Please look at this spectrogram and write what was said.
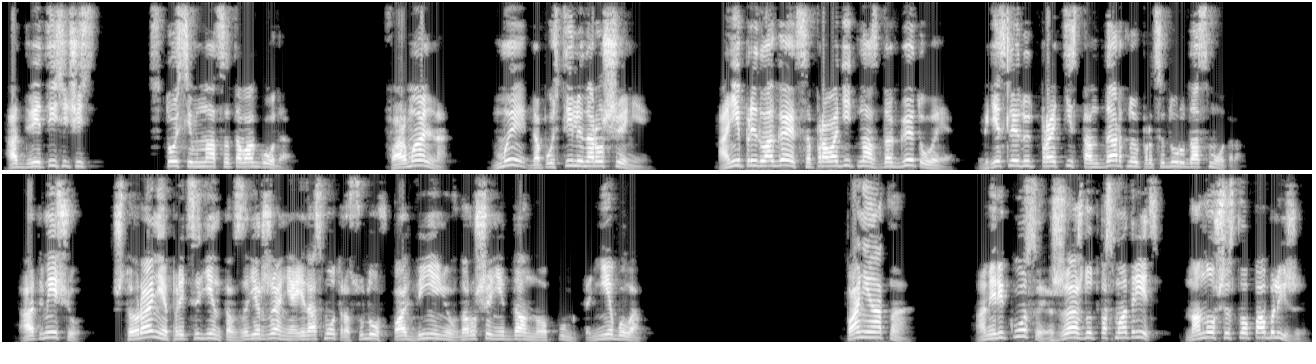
от 2117 года. Формально мы допустили нарушение. Они предлагают сопроводить нас до Гетуэя, где следует пройти стандартную процедуру досмотра. Отмечу, что ранее прецедентов задержания и досмотра судов по обвинению в нарушении данного пункта не было. Понятно. Америкосы жаждут посмотреть на новшество поближе.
